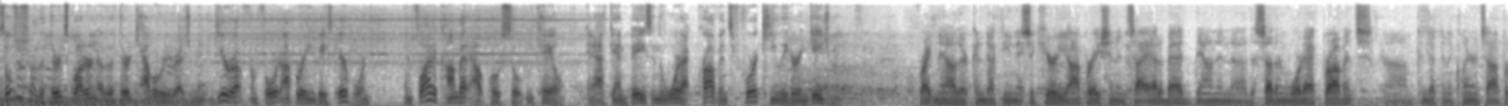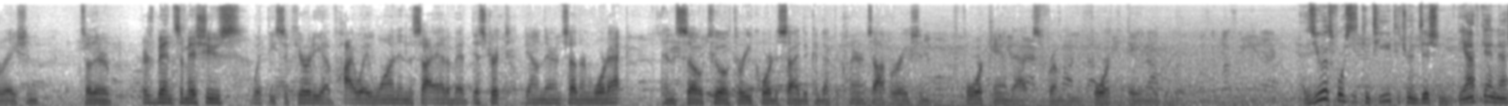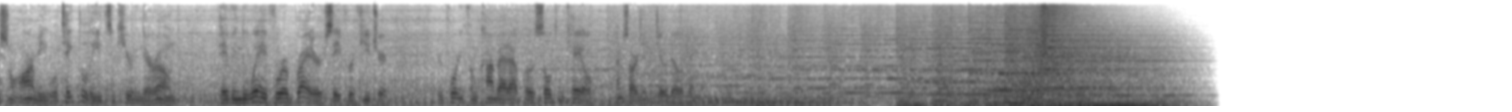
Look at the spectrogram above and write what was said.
Soldiers from the 3rd Squadron of the 3rd Cavalry Regiment gear up from Forward Operating Base Airborne and fly to Combat Outpost Sultan Kale, an Afghan base in the Wardak province for a key leader engagement. Right now, they're conducting a security operation in Syedabad down in uh, the southern Wardak province, um, conducting a clearance operation. So there, there's been some issues with the security of Highway 1 in the Syedabad district down there in southern Wardak. And so 203 Corps decided to conduct a clearance operation for Kandaks from the 4th ANA Brigade. As U.S. forces continue to transition, the Afghan National Army will take the lead securing their own paving the way for a brighter, safer future. Reporting from Combat Outpost Sultan Kale, I'm Sergeant Joe Della Pena.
